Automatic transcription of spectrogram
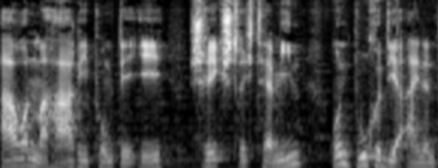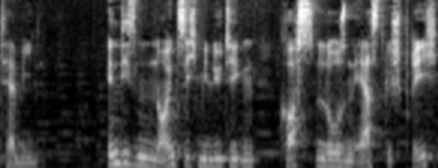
aronmahari.de-termin und buche dir einen Termin. In diesem 90-minütigen kostenlosen Erstgespräch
